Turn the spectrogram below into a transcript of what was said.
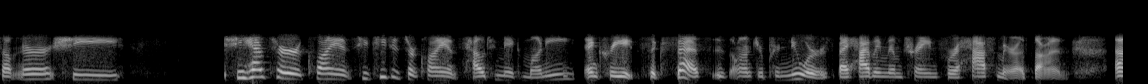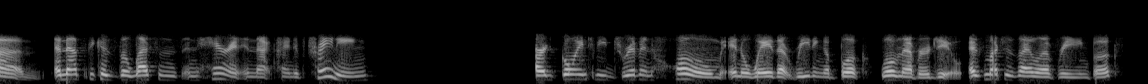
Sumner, she she has her clients she teaches her clients how to make money and create success as entrepreneurs by having them train for a half marathon. Um, and that's because the lessons inherent in that kind of training are going to be driven home in a way that reading a book will never do. As much as I love reading books,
